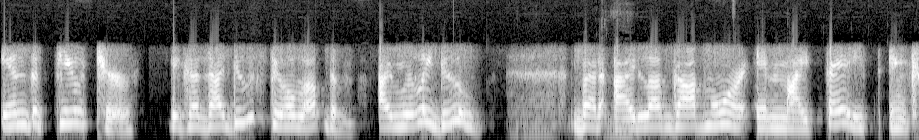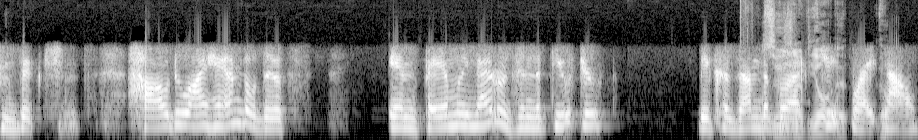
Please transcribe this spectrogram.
in the future? Because I do still love them. I really do but I love God more in my faith and convictions. How do I handle this in family matters in the future? Because I'm the Susan, black sheep right now.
